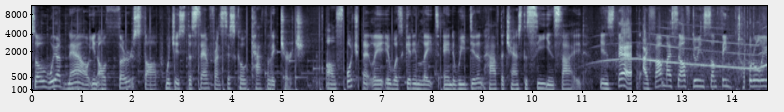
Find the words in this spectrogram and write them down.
So we are now in our third stop, which is the San Francisco Catholic Church. Unfortunately, it was getting late and we didn't have the chance to see inside. Instead, I found myself doing something totally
